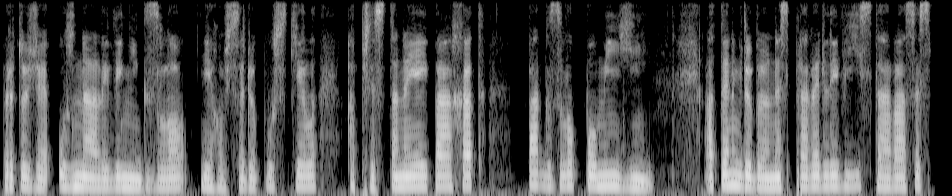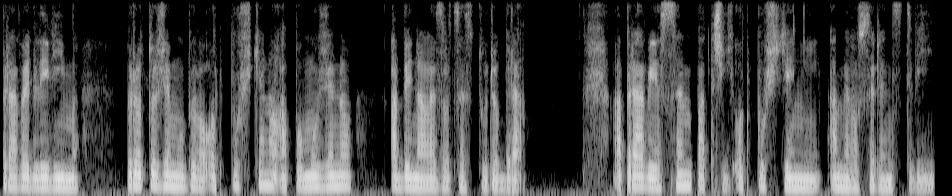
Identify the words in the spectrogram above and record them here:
protože uználi vyník zlo, jehož se dopustil a přestane jej páchat, pak zlo pomíjí. A ten, kdo byl nespravedlivý, stává se spravedlivým, protože mu bylo odpuštěno a pomoženo, aby nalezl cestu dobra. A právě sem patří odpuštění a milosedenství.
